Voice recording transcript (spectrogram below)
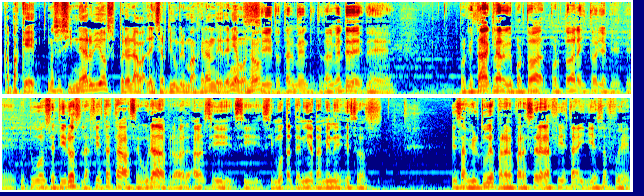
capaz que, no sé si nervios, pero la, la incertidumbre más grande que teníamos, ¿no? Sí, totalmente, totalmente de, porque estaba claro que por toda por toda la historia que, que- tuvo Once Tiros, la fiesta estaba asegurada, pero a ver a ver si si, si Mota tenía también esos esas virtudes para, para hacer a la fiesta y eso fue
